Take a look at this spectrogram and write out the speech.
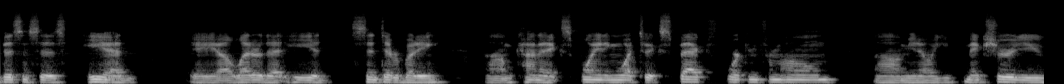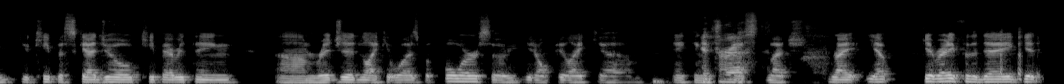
businesses. He had a, a, letter that he had sent everybody, um, kind of explaining what to expect working from home. you know, you make sure you you keep a schedule, keep everything um, rigid like it was before, so you don't feel like um, anything get dressed much. Right? Yep. Get ready for the day. Get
